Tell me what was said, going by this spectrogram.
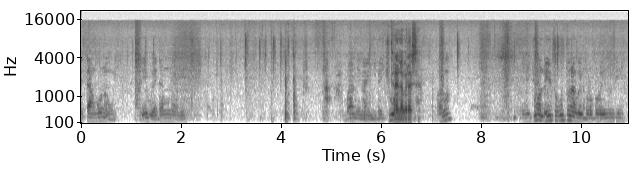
etangunowe etangunowe Trae la brasa. ¿Vale? Yo cuando yo pregunto una güey, por lo por lo yo no entiendo.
